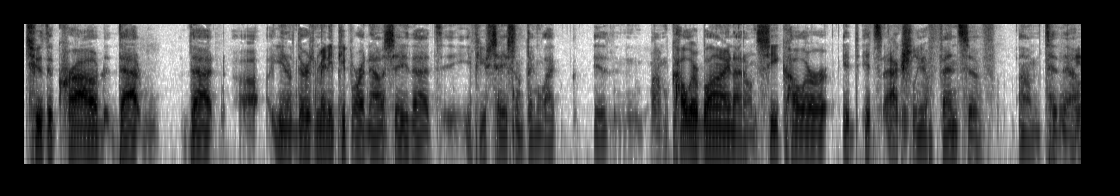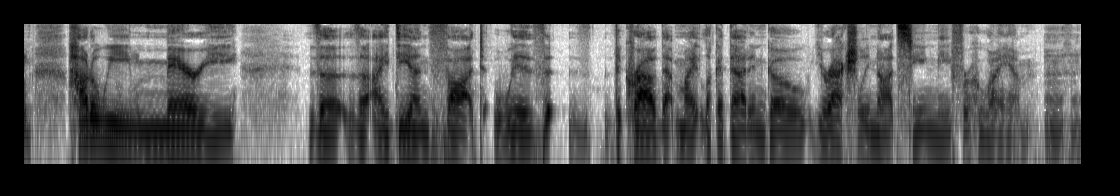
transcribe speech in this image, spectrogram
to the crowd that that uh, you know there's many people right now say that if you say something like I'm colorblind. I don't see color. It, it's actually mm-hmm. offensive um, to them. Mm-hmm. How do we mm-hmm. marry the the idea and thought with the crowd that might look at that and go, "You're actually not seeing me for who I am." Mm-hmm.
